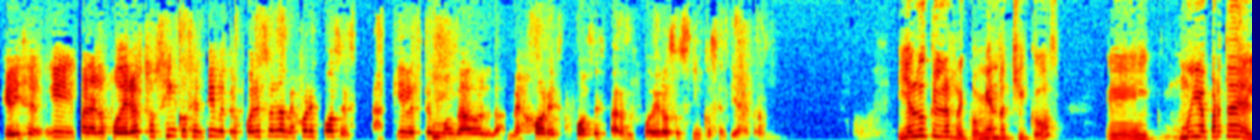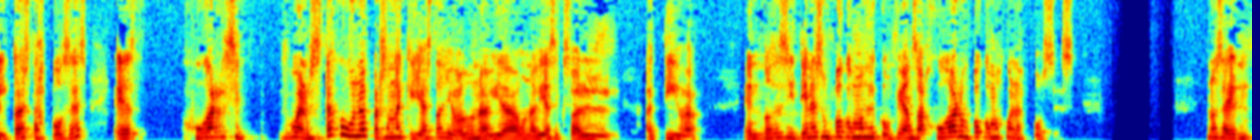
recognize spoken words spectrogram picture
que dicen, y para los poderosos 5 centímetros, ¿cuáles son las mejores poses? Aquí les hemos dado las mejores poses para los poderosos 5 centímetros. Y algo que les recomiendo, chicos, eh, muy aparte de todas estas poses, es jugar, si, bueno, si estás con una persona que ya estás llevando una vida, una vida sexual activa, entonces si tienes un poco más de confianza, jugar un poco más con las poses no sé,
